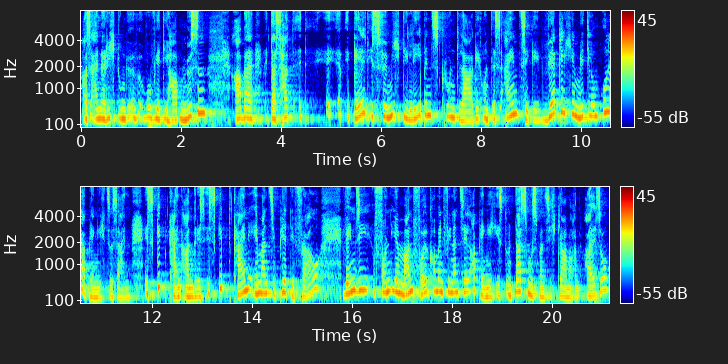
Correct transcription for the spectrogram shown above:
aus einer Richtung, äh, wo wir die haben müssen. Aber das hat, Geld ist für mich die Lebensgrundlage und das einzige wirkliche Mittel, um unabhängig zu sein. Es gibt kein anderes. Es gibt keine emanzipierte Frau, wenn sie von ihrem Mann vollkommen finanziell abhängig ist. Und das muss man sich klar machen. Also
